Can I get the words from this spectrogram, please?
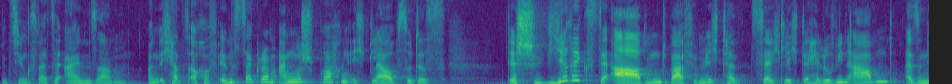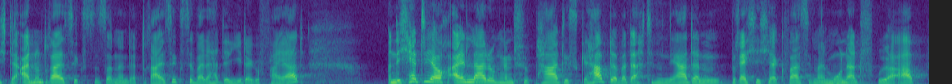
beziehungsweise einsam. Und ich hatte es auch auf Instagram angesprochen. Ich glaube, so das, der schwierigste Abend war für mich tatsächlich der Halloween-Abend. Also nicht der 31., sondern der 30., weil da hat ja jeder gefeiert. Und ich hätte ja auch Einladungen für Partys gehabt, aber dachte mir, ja, dann breche ich ja quasi meinen Monat früher ab.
